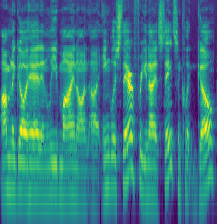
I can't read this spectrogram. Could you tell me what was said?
I'm gonna go ahead and leave mine on uh, English there for United States and click go.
